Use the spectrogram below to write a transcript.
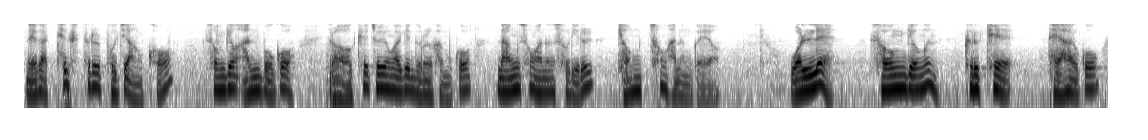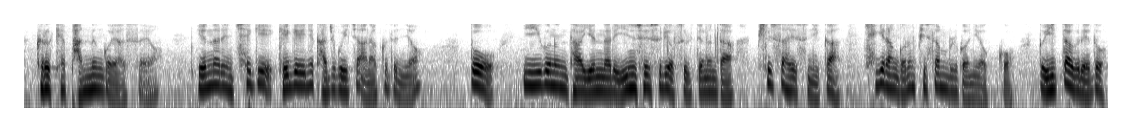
내가 텍스트를 보지 않고 성경 안 보고 이렇게 조용하게 눈을 감고 낭송하는 소리를 경청하는 거예요. 원래 성경은 그렇게 대하고 그렇게 받는 거였어요. 옛날엔 책이 개개인이 가지고 있지 않았거든요. 또 이거는 다 옛날에 인쇄술이 없을 때는 다 필사했으니까 책이란 거는 비싼 물건이었고 또 있다 그래도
